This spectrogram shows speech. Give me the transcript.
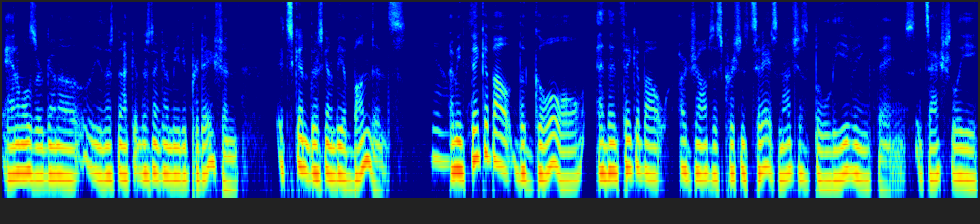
animals are going to there's not there's not going to be any predation. It's going there's going to be abundance. Yeah. I mean, think about the goal and then think about our jobs as Christians today. It's not just believing things. It's actually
